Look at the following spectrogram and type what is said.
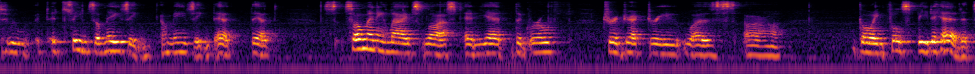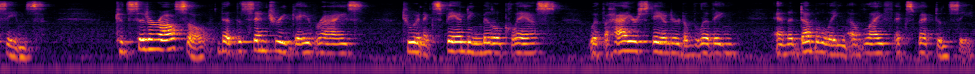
to it seems amazing, amazing that, that so many lives lost, and yet the growth trajectory was uh, going full speed ahead, it seems. Consider also that the century gave rise to an expanding middle class with a higher standard of living and a doubling of life expectancy.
